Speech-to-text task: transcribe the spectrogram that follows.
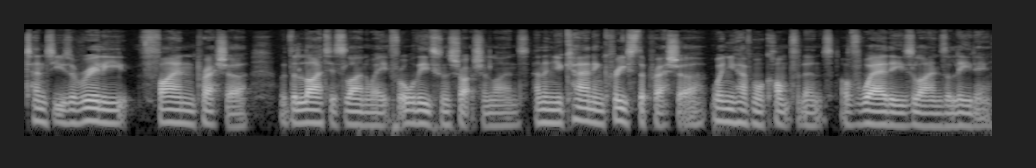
tend to use a really fine pressure with the lightest line weight for all these construction lines. And then you can increase the pressure when you have more confidence of where these lines are leading.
